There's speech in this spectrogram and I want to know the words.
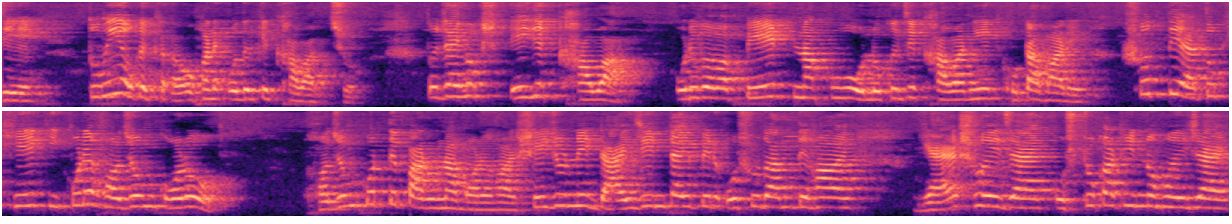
যে তুমি ওকে ওখানে ওদেরকে খাওয়াচ্ছ। তো যাই হোক, এই যে খাওয়া, ওরে বাবা, পেট না কুয়ো লোকে যে খাওয়া নিয়ে খোটা মারে, সত্যি এত খেয়ে কি করে হজম করো? হজম করতে পারো না মনে হয়। সেই জন্যই ডাইজিন টাইপের ওষুধ আনতে হয় গ্যাস হয়ে যায়, কোষ্ঠকাঠিন্য হয়ে যায়,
